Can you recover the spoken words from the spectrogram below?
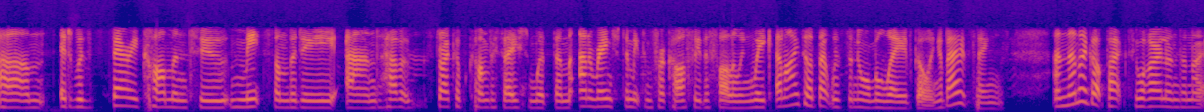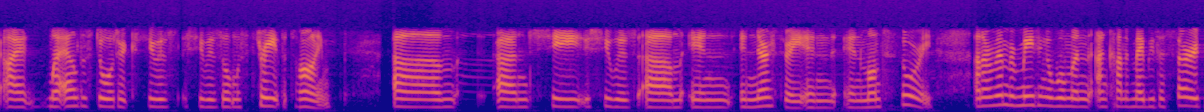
Um, it was very common to meet somebody and have a strike up conversation with them and arrange to meet them for coffee the following week. And I thought that was the normal way of going about things. And then I got back to Ireland, and I, I my eldest daughter, she was she was almost three at the time, um, and she she was um, in in nursery in in Montessori. And I remember meeting a woman, and kind of maybe the third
